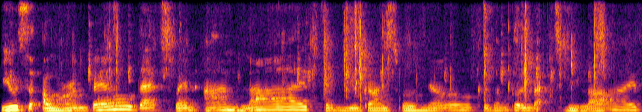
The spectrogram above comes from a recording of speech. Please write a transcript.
use the alarm bell. That's when I'm live then you guys will know because I'm going back to be live.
